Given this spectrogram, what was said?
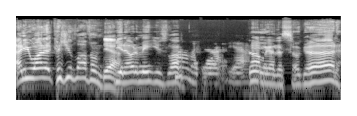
And you want it because you love them. Yeah. You know what I mean? You just love Oh my god, yeah. Oh my god, that's so good.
